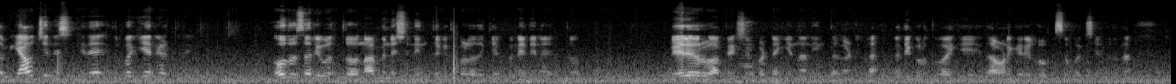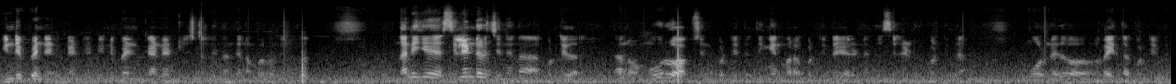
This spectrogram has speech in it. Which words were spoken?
ತಮ್ಗೆ ಯಾವ ಚಿಹ್ನೆ ಸಿಕ್ಕಿದೆ? ಇದ್ರ ಬಗ್ಗೆ ಏನ್ ಹೇಳ್ತೀರಿ? ಹೌದು ಸರ್ ಇವತ್ತು ನಾಮಿನೇಷನ್ ಇನ್ ತೆಗೆದುಕೊಳ್ಳೋದಕ್ಕೆ ಕೊನೆ ದಿನ ಇತ್ತು. ಬೇರೆಯವರು ಅಪೇಕ್ಷೆ ಪಟ್ಟಂಗೆ ನಾನು ಇನ್ನು ತಗೊಂಡಿಲ್ಲ. ಅಧಿಕೃತವಾಗಿ ದಾವಣಗೆರೆ ಲೋಕಸಭಾ ಕ್ಷೇತ್ರದ ಇಂಡಿಪೆಂಡೆಂಟ್ ಕ್ಯಾಂಡಿಡೇಟ್ ಇಂಡಿಪೆಂಡೆಂಟ್ ಕ್ಯಾಂಡಿಡೇಟ್ ಲಿಸ್ಟಲ್ಲಿ ನಂದೇ ನಂಬರ್ ಒನ್ ಇರೋದು ನನಗೆ ಸಿಲಿಂಡರ್ ಚಿಹ್ನೆನ ಕೊಟ್ಟಿದ್ದಾರೆ. ನಾನು ಮೂರು ಆಪ್ಷನ್ ಕೊಟ್ಟಿದ್ದೆ. ತೆಂಗಿನ ಮರ ಕೊಟ್ಟಿದ್ದೆ ಎರಡನೇದು ಸಿಲಿಂಡರ್ ಕೊಟ್ಟಿದ್ದೆ ಮೂರನೇದು ರೈತ ಕೊಟ್ಟಿದ್ದೆ.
